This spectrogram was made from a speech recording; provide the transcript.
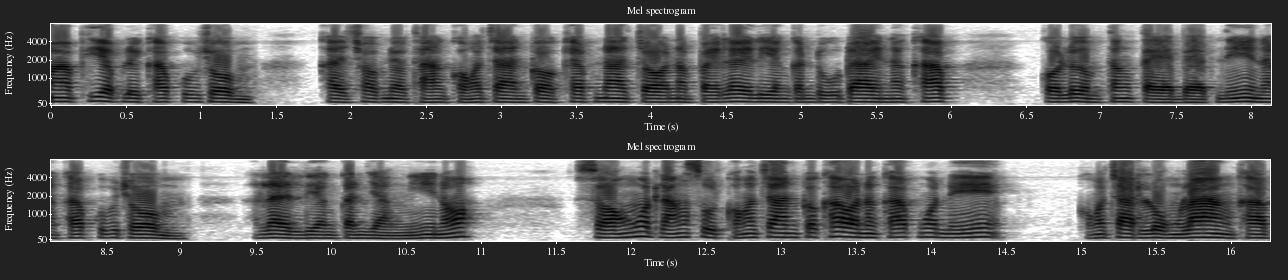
มาเพียบเลยครับคุณผู้ชม ใครชอบแนวทางของอาจารย์ก็แคปหน้าจอนำไปไล่เรียงกันดูได้นะครับ ก็เริ่มตั้งแต่แบบนี้นะครับคุณผู้ชมไล่เรียงกันอย่างนี้เนาะสองงวดหลังสุดของอาจารย์ก็เข้านะครับงวดนี้ของอาจารย์ลงล่างครับ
